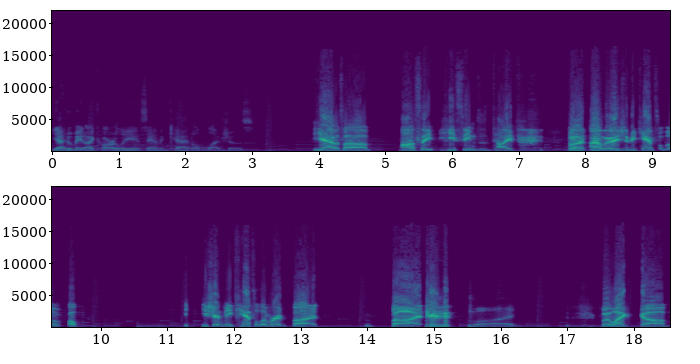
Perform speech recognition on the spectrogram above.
Yeah, who made iCarly and Sam and Cat and all the live shows. Yeah, it was uh honestly he seems the type. but I don't think he should be cancelled over oh he- shouldn't be cancelled over it, but but But but like um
